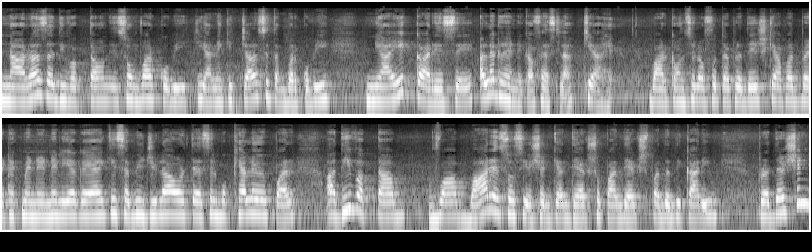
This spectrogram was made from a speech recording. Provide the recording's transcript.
नाराज़ अधिवक्ताओं ने सोमवार को भी यानी कि 4 सितंबर को भी न्यायिक कार्य से अलग रहने का फैसला किया है। बार काउंसिल ऑफ़ उत्तर प्रदेश की आपात बैठक में निर्णय लिया गया है कि सभी जिला और तहसील मुख्यालयों पर अधिवक्ता व बार एसोसिएशन के अध्यक्ष, उपाध्यक्ष, पदाधिकारी प्रदर्शन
